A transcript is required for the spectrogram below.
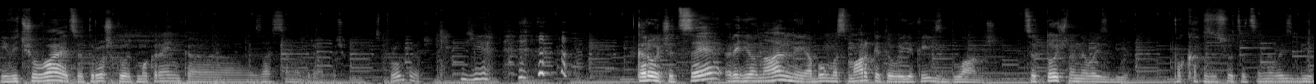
І відчувається трошки от мокренька засяна тряпочка. Спробуєш? Ні. Коротше, це регіональний або мас-маркетовий якийсь бланш. Це точно не вайсбір. Показуй, що це, це не вайсбір.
